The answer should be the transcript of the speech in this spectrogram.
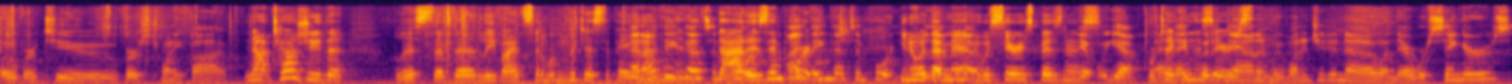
over to verse twenty-five. Now it tells you the list of the Levites that were participating, Mm-hmm. And I think that's That is important. I think that's important You know what that meant? know. It was serious business. It, yeah, we're and taking they this put it down, seriously. and we wanted you to know. And there were singers,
